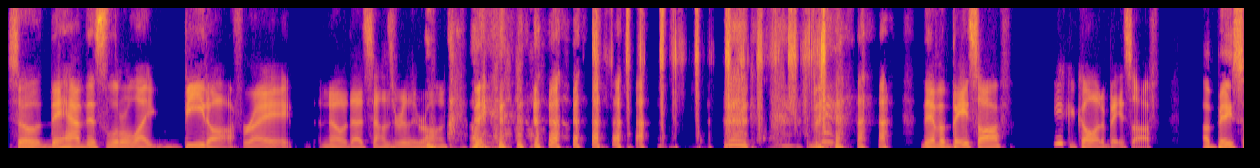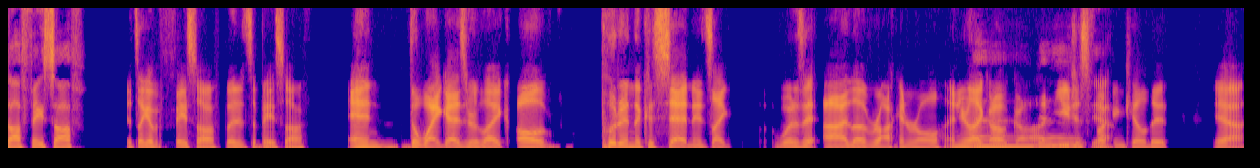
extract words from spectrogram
So they have this little like beat off, right? No, that sounds really wrong. they they have a base off. You could call it a base off. A base off, face off. It's like a face off, but it's a base off. And the white guys are like, "Oh, put in the cassette," and it's like, "What is it? I love rock and roll." And you're like, "Oh uh, God, you just Yeah. fucking killed it." Yeah.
